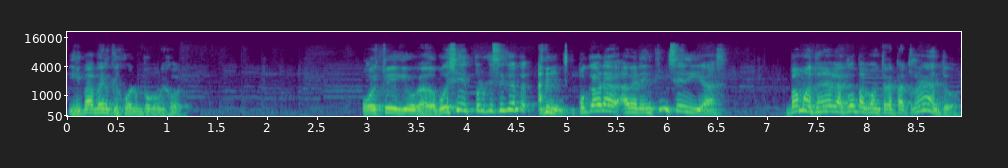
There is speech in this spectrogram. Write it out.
y va a haber que jugar un poco mejor. ¿O estoy equivocado? Porque, sí, porque, se- porque ahora, a ver, en 15 días vamos a tener la Copa contra el Patronato.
